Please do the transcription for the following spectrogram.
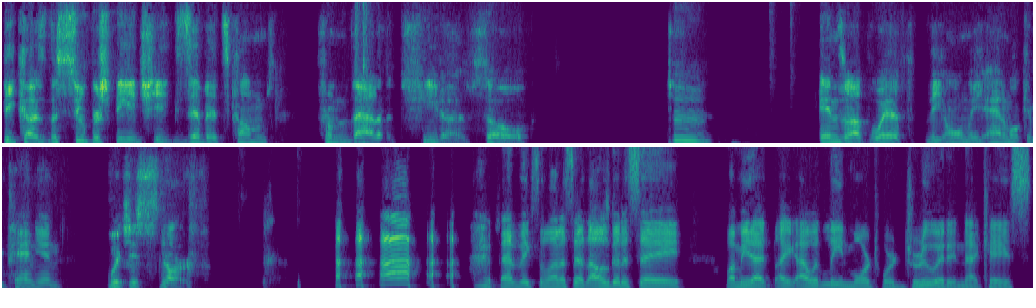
because the super speed she exhibits comes from that of a cheetah. So Hmm. ends up with the only animal companion, which is Snarf. that makes a lot of sense. I was gonna say, well, I mean, I like I would lean more toward druid in that case,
